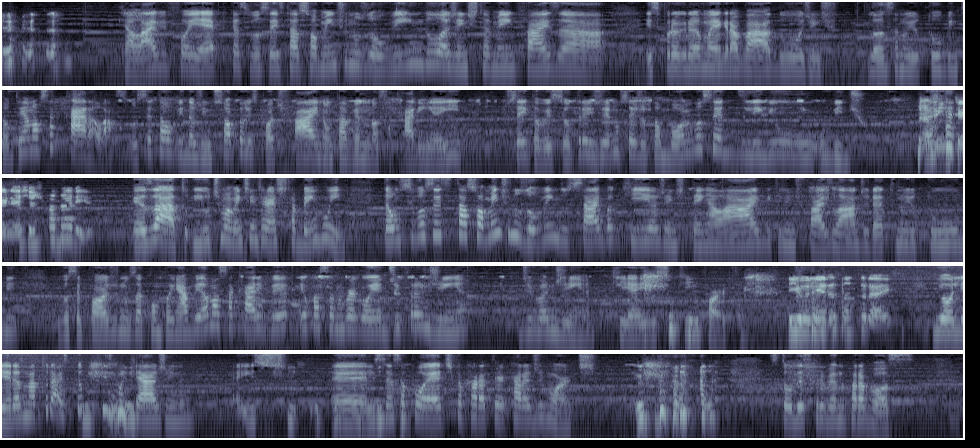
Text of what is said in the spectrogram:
que a live foi épica. Se você está somente nos ouvindo, a gente também faz a. Esse programa é gravado, a gente lança no YouTube, então tem a nossa cara lá. Se você está ouvindo a gente só pelo Spotify, não está vendo nossa carinha aí, não sei, talvez seu 3G não seja tão bom e você desligue o, o vídeo. Na minha internet é de padaria. Exato, e ultimamente a internet está bem ruim. Então, se você está somente nos ouvindo, saiba que a gente tem a live que a gente faz lá direto no YouTube. Você pode nos acompanhar, ver a nossa cara e ver eu passando vergonha de franjinha de Vandinha, que é isso que importa. e olheiras naturais. e olheiras naturais, porque eu não fiz maquiagem, né? É isso. É, licença poética para ter cara de morte. Estou descrevendo para vós.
